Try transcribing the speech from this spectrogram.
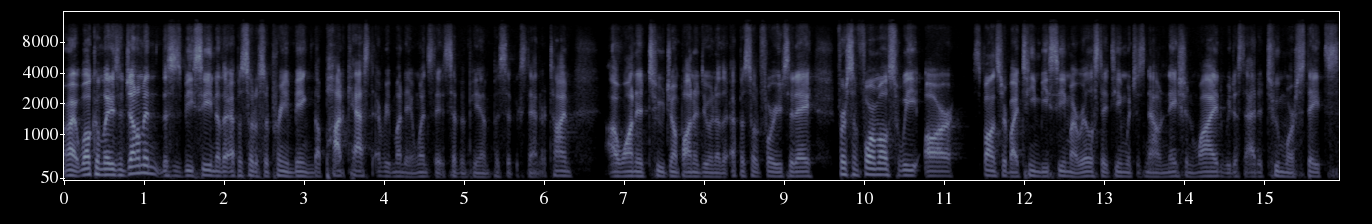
All right, welcome, ladies and gentlemen. This is BC, another episode of Supreme Being the podcast every Monday and Wednesday at 7 p.m. Pacific Standard Time. I wanted to jump on and do another episode for you today. First and foremost, we are sponsored by Team BC, my real estate team, which is now nationwide. We just added two more states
